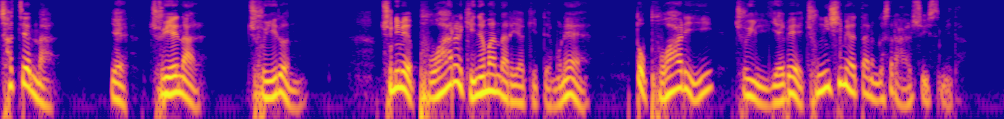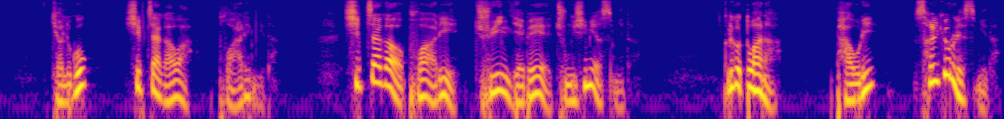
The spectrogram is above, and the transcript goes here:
첫째 날, 예, 주의 날, 주일은 주님의 부활을 기념한 날이었기 때문에 또 부활이 주일 예배의 중심이었다는 것을 알 수 있습니다. 결국 십자가와 부활입니다. 십자가와 부활이 주일 예배의 중심이었습니다. 그리고 또 하나, 바울이 설교를 했습니다.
